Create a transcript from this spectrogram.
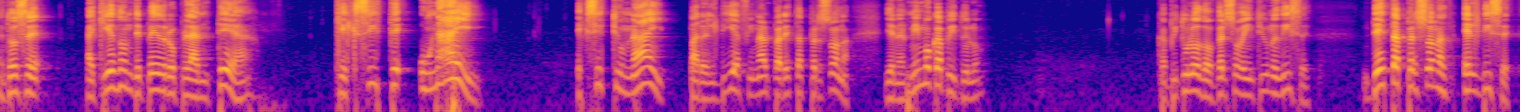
Entonces, aquí es donde Pedro plantea que existe un ay, existe un ay para el día final para estas personas. Y en el mismo capítulo, capítulo 2, verso 21 dice, de estas personas, él dice,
